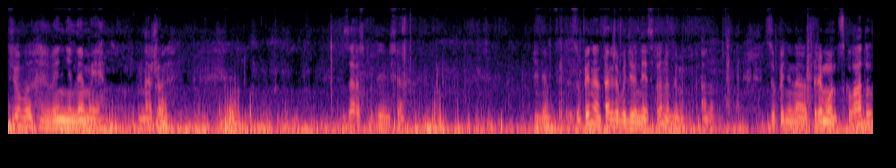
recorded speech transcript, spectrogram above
В цьому винні не ми, на жаль. Зараз подивимося. Підемо. Зупинено також будівництво. Ну, а, ну. Зупинено от ремонт складу.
